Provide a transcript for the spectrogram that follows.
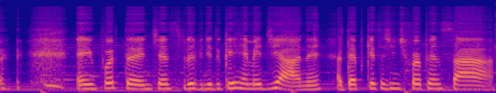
é importante, antes prevenir do que remediar, né? Até porque se a gente for pensar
